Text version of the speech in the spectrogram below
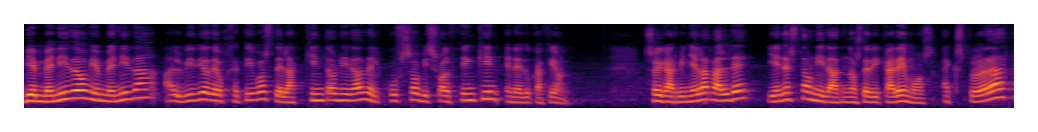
Bienvenido, bienvenida al vídeo de objetivos de la quinta unidad del curso Visual Thinking en Educación. Soy Garbiñela Ralde y en esta unidad nos dedicaremos a explorar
